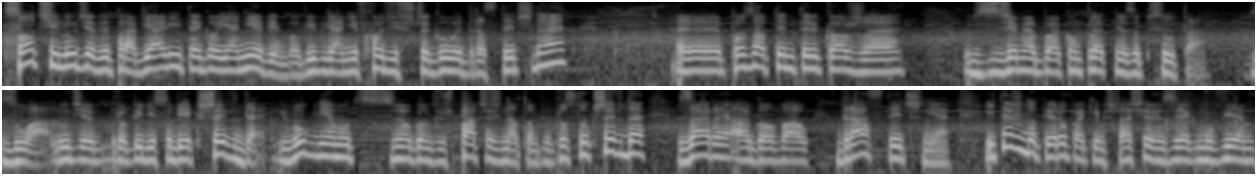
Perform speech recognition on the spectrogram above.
Co ci ludzie wyprawiali, tego ja nie wiem, bo Biblia nie wchodzi w szczegóły drastyczne. Y, poza tym tylko, że ziemia była kompletnie zepsuta zła. Ludzie robili sobie krzywdę i Bóg nie móc, mogąc już patrzeć na tą po prostu krzywdę, zareagował drastycznie. I też dopiero po jakimś czasie, więc jak mówiłem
